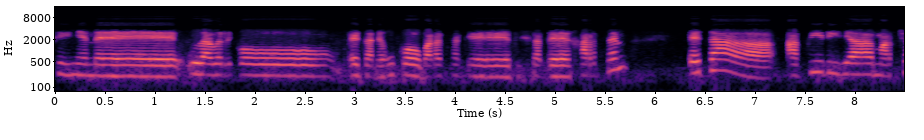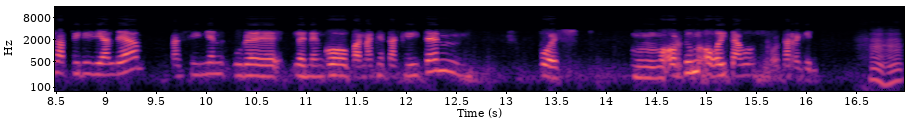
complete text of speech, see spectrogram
ginen e, udaberriko eta neguko baratzak e, pizkate jartzen, eta apirila, martxa apirila aldea, hasi ginen gure lehenengo banaketak egiten, pues, mm, hogeita bost otarrekin. Mhm.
